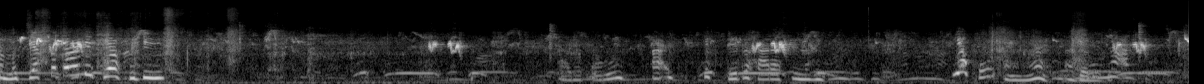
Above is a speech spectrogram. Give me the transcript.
એટલે મેં ચેક તો કરો દે ક્યાં ફૂટી અરે પૂરું આ તે તો હારાસી નહીં ક્યાં ફોડ થાય આ જરૂર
